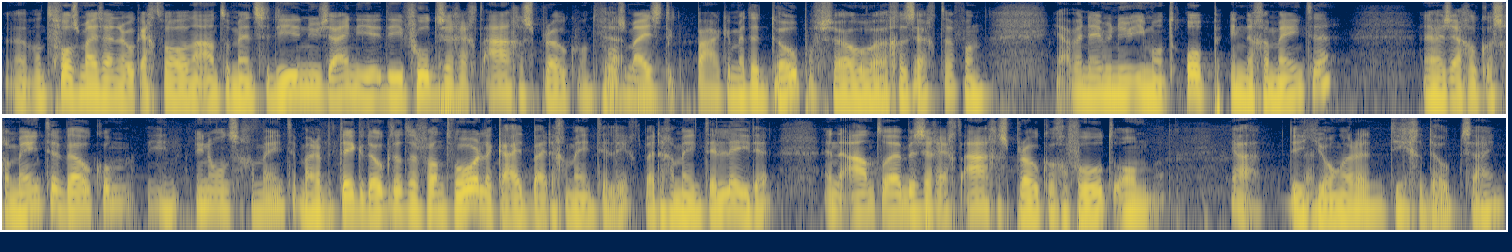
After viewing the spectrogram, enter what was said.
Eh, want volgens mij zijn er ook echt wel een aantal mensen die er nu zijn, die, die voelden zich echt aangesproken. Want volgens Ja. mij is het een paar keer met de doop of zo eh, gezegd. Hè, van ja, we nemen nu iemand op in de gemeente. En we zeggen ook als gemeente welkom in, in onze gemeente. Maar dat betekent ook dat er verantwoordelijkheid bij de gemeente ligt, bij de gemeenteleden. En een aantal hebben zich echt aangesproken gevoeld om ja, de jongeren die gedoopt zijn,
